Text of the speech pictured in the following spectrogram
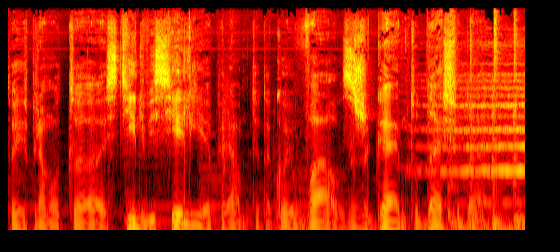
То есть прям вот э, стиль веселья, прям ты такой, вау, зажигаем туда-сюда.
